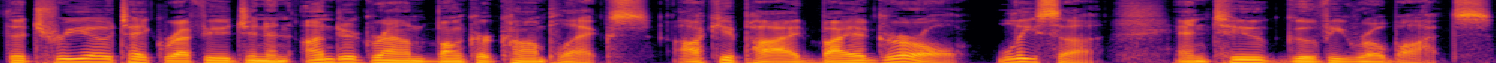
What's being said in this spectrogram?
the trio take refuge in an underground bunker complex occupied by a girl, Lisa, and two goofy robots.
